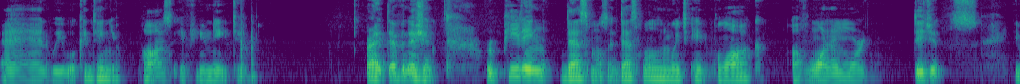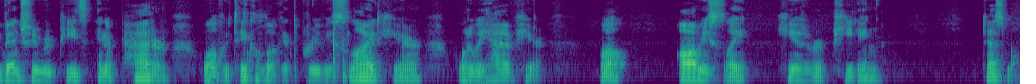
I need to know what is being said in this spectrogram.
and we will continue. Pause if you need to. All right, definition. Repeating decimals, a decimal in which a block of one or more digits eventually repeats in a pattern. Well, if we take a look at the previous slide here, what do we have here? Well, obviously, here's a repeating decimal.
